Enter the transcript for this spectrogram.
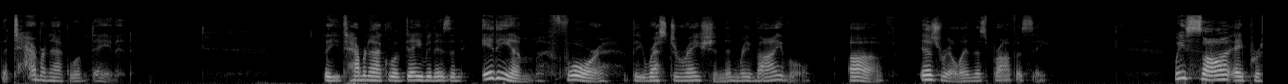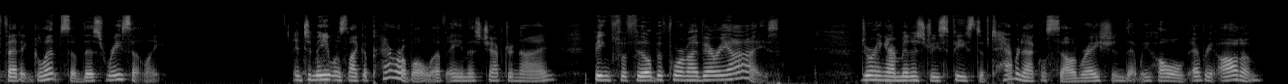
the tabernacle of David. The tabernacle of David is an idiom for the restoration and revival of Israel in this prophecy. We saw a prophetic glimpse of this recently. And to me, it was like a parable of Amos chapter 9 being fulfilled before my very eyes. During our ministry's Feast of Tabernacles celebration that we hold every autumn,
